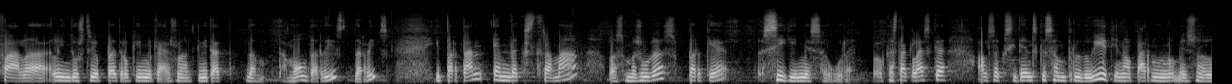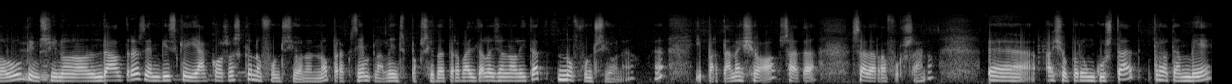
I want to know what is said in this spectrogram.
fa la, la indústria petroquímica és una activitat de, de molt de risc, de risc, i per tant hem d'extremar les mesures perquè sigui més segura. El que està clar és que els accidents que s'han produït, i no parlo només de l'últim, sinó d'altres, hem vist que hi ha coses que no funcionen. No? Per exemple, la inspecció de treball de la Generalitat no funciona, eh? i per tant això s'ha de, de reforçar. No? Eh, això per un costat, però també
